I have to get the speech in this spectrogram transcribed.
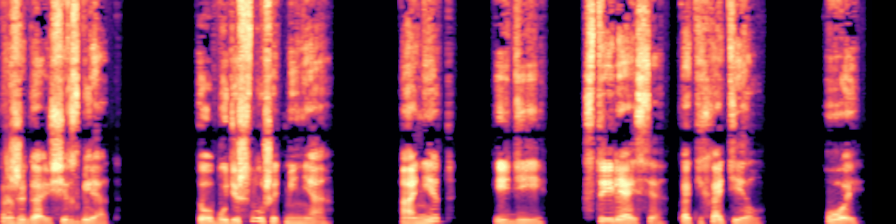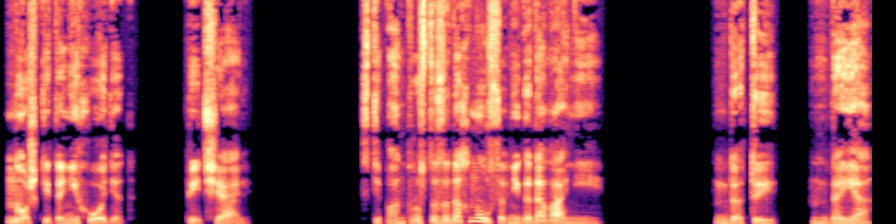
прожигающий взгляд, то будешь слушать меня. А нет, иди, стреляйся, как и хотел. Ой, ножки-то не ходят. Печаль». Степан просто задохнулся в негодовании. «Да ты... Да я...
